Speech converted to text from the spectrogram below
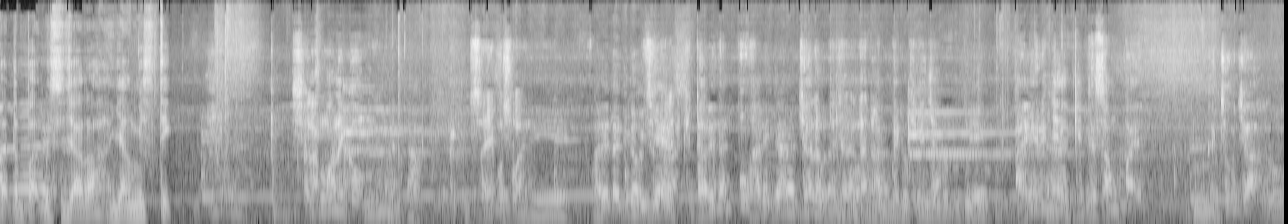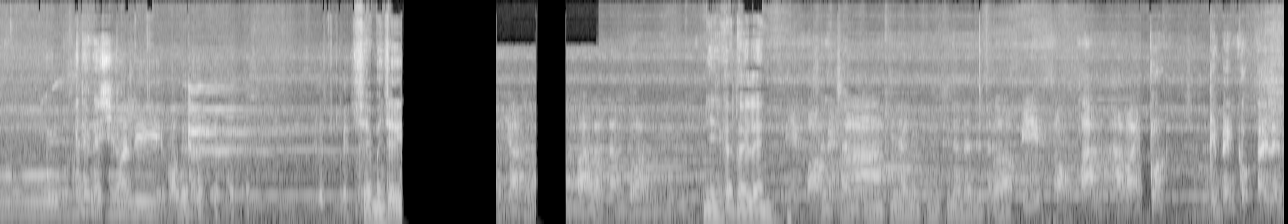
Tempat-tempat bersejarah yang mistik. Assalamualaikum. Mantap. Saya Bos Wan. Mari tak tidur. Yes. kita Mari tak. menempuh jarak lah. perjalanan hampir tiga jam. Akhirnya kita sampai ke Jogja, Indonesia. Baru. Saya mencari ni dekat Thailand. Saya cari kemungkinan ada tak? Di Bangkok, Thailand.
